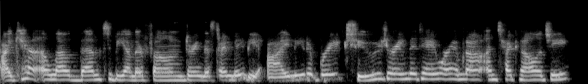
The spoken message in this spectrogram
I can't allow them to be on their phone during this time, maybe I need a break too during the day where I'm not on technology.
